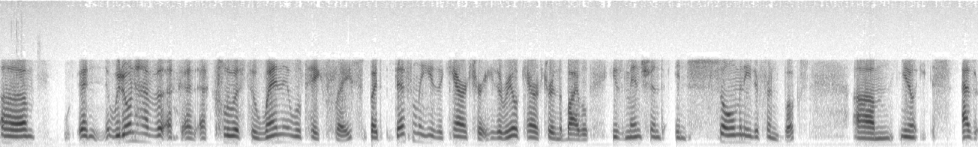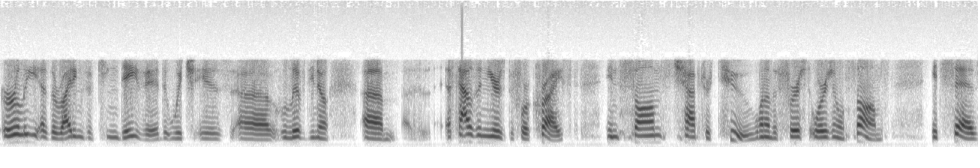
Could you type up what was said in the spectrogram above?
Um, and we don't have a, a, a, clue as to when it will take place, but definitely he's a character. He's a real character in the Bible. He's mentioned in so many different books. Um, you know, as early as the writings of King David, which is uh, who lived, you know, um, a thousand years before Christ, in Psalms chapter 2, one of the first original Psalms, it says,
